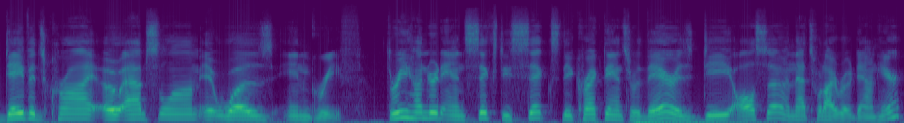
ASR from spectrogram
David's cry, O Absalom, it was in grief. 366. The correct answer there is D also, and that's what I wrote down here.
